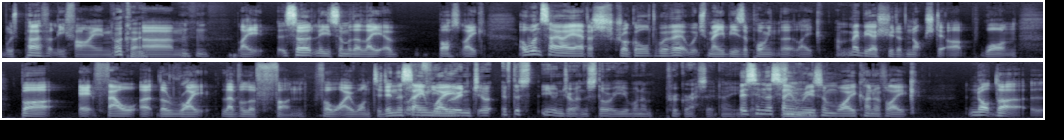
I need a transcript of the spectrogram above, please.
was perfectly fine. Okay. Um, like certainly some of the later boss, like I wouldn't say I ever struggled with it, which maybe is a point that like maybe I should have notched it up one, but it felt at the right level of fun for what I wanted. In the Well, same if way, enjo- if this you're enjoying the story, you want to progress it, don't you? it's in the same reason why kind of like not that uh,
